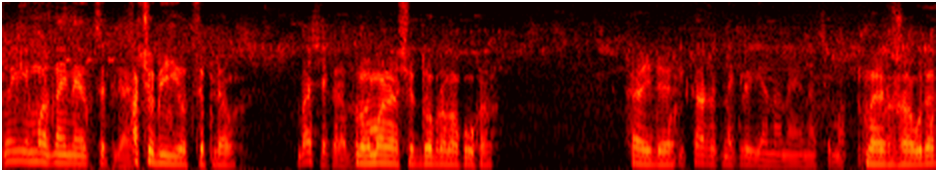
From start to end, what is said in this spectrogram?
Ну її можна і не відцепляти. А чого б її оцепляв? Бачиш, як робить? Нормальна ще добра макуха. Хай йде. І кажуть, не клює на неї на цю маку. На ржаву, да?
